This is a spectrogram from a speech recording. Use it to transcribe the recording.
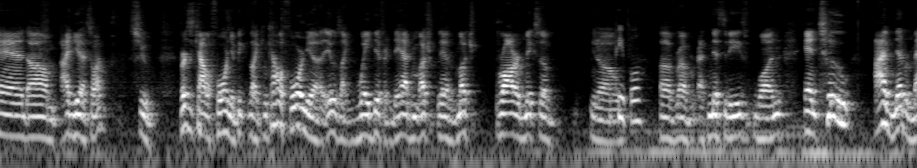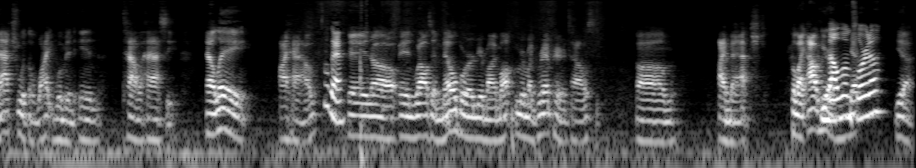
And um, I yeah, so I shoot versus California. be- Like in California, it was like way different. They had much, they had much broader mix of, you know, people." of, of ethnicities. One and two, I've never matched with a white woman in Tallahassee, L.A. I have, Okay. and uh, and when I was in Melbourne near my mom, near my grandparents' house, um, I matched. But like out here, Melbourne, ne- Florida. Yeah,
